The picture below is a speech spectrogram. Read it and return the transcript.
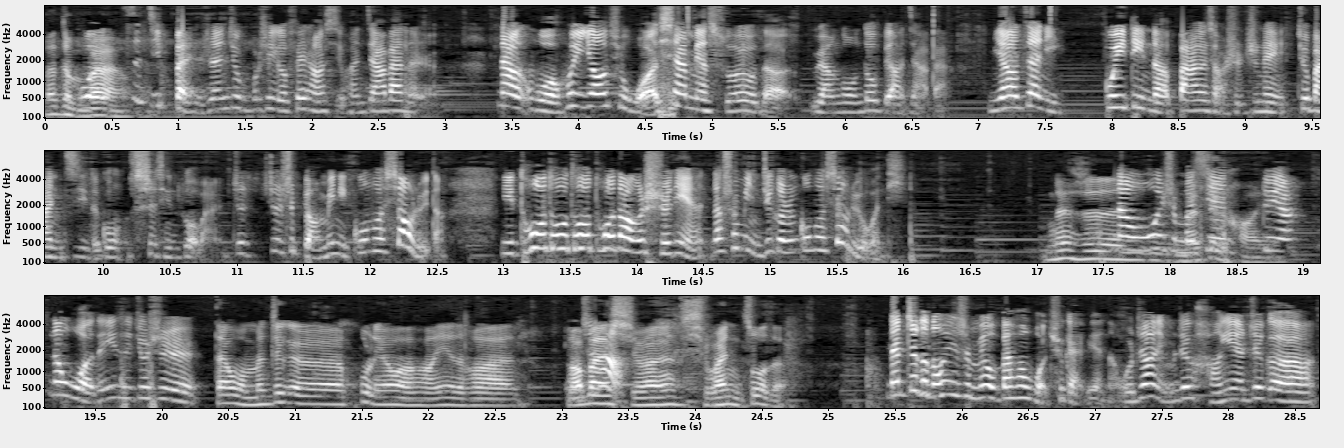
那怎么我？自己本身就不是一个非常喜欢加班的人，那我会要求我下面所有的员工都不要加班。你要在你规定的八个小时之内就把你自己的工事情做完，这这是表明你工作效率的。你拖拖拖拖到个十点，那说明你这个人工作效率有问题。那是那我为什么你们这个现对呀、那我的意思就是，但我们这个互联网行业的话，老板喜欢喜欢你坐着，那这个东西是没有办法我去改变的。我知道你们这个行业这个。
